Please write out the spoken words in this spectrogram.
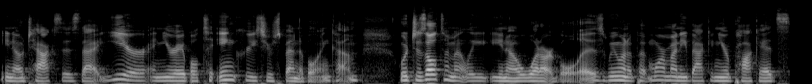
you know, taxes that year and you're able to increase your spendable income, which is ultimately, you know, what our goal is. We want to put more money back in your pockets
